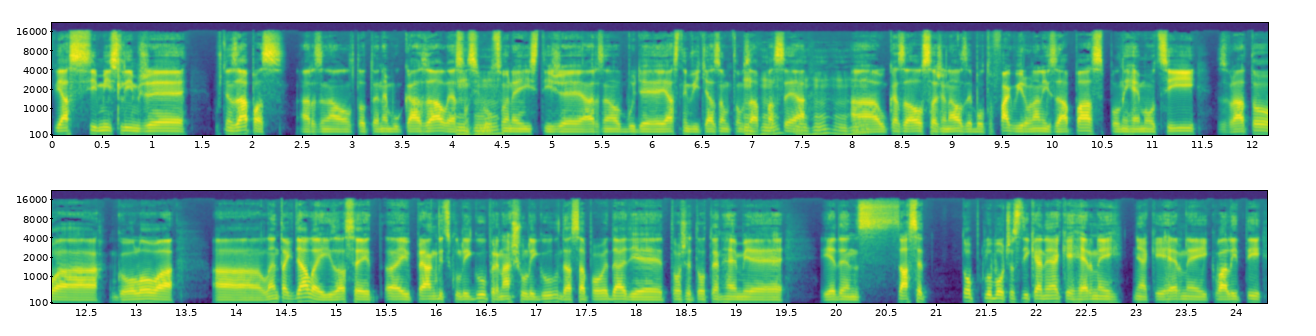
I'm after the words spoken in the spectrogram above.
ja si myslím, že už ten zápas Arsenal toto ukázal. Ja som mm-hmm. si bol úplne istý, že Arsenal bude jasným víťazom v tom mhm, zápase a, mm-hmm. a ukázalo sa, že naozaj bol to fakt vyrovnaný zápas, plných emócií, zvratov a gólov a, a len tak ďalej. Zase aj pre anglickú ligu, pre našu ligu, dá sa povedať, je to, že Tottenham je jeden z zase top klubov, čo sa týka nejakej hernej, nejakej hernej kvality, e,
